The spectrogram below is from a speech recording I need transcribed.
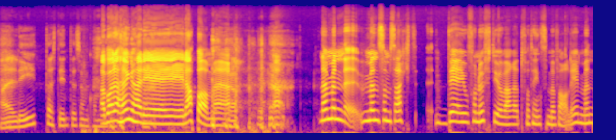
En liten stinte som kommer Jeg bare henger her i, i lappa med ja. Nei, men, men som sagt, det er jo fornuftig å være redd for ting som er farlig, men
